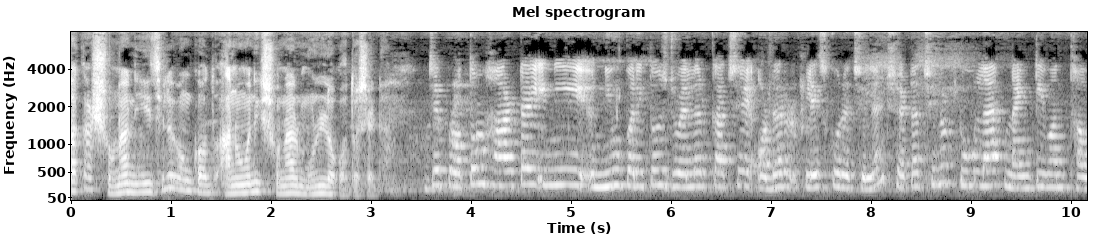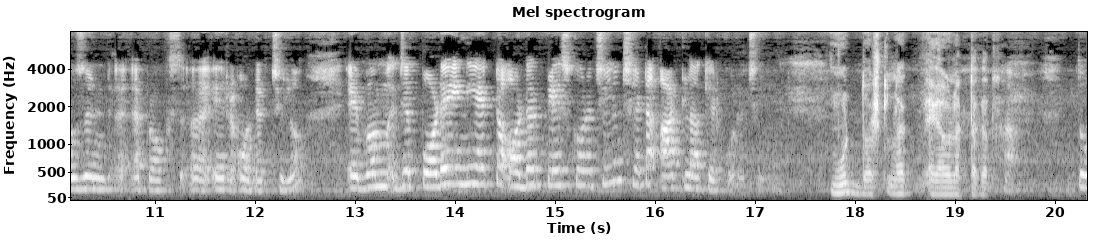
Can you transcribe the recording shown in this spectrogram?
টাকার সোনা নিয়েছিল এবং কত আনুমানিক সোনার মূল্য কত সেটা? যে প্রথম হারটা ইনি নিউ পরিতোষ জুয়েলার কাছে অর্ডার প্লেস করেছিলেন সেটা ছিল two lakh ninety one thousand approx এর অর্ডার ছিল। এবং যে পরে ইনি একটা অর্ডার প্লেস করেছিলেন সেটা আট লাখের করেছিলেন। মোট দশ লাখ এগারো লাখ টাকার। হ্যাঁ। তো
